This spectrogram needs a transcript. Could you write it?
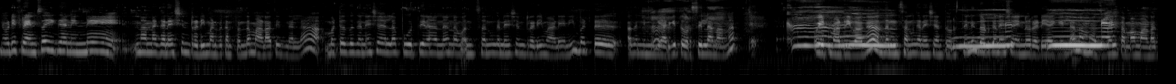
ನೋಡಿ ಫ್ರೆಂಡ್ಸ ಈಗ ನಿನ್ನೆ ನನ್ನ ಗಣೇಶನ ರೆಡಿ ಮಾಡ್ಬೇಕಂತಂದು ಮಾಡಾತಿದ್ನಲ್ಲ ಬಟ್ ಅದು ಗಣೇಶ ಎಲ್ಲ ಪೂರ್ತಿ ನಾನು ನಾ ಒಂದು ಸಣ್ಣ ಗಣೇಶನ ರೆಡಿ ಮಾಡೇನಿ ಬಟ್ ಅದನ್ನು ನಿಮ್ಗೆ ಯಾರಿಗೆ ತೋರಿಸಿಲ್ಲ ನಾನು. ವೇಟ್ ಮಾಡಿರಿ ಇವಾಗ ಅದನ್ನು ಸಣ್ಣ ಗಣೇಶ ತೋರಿಸ್ತೀನಿ. ದೊಡ್ಡ ಗಣೇಶ ಇನ್ನೂ ರೆಡಿ ಆಗಿಲ್ಲ ನಮ್ಮ ಹಸ್ಬೆಂಡ್ ತಮ್ಮ ಮಾಡತ್ತಿದ್ರೆ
